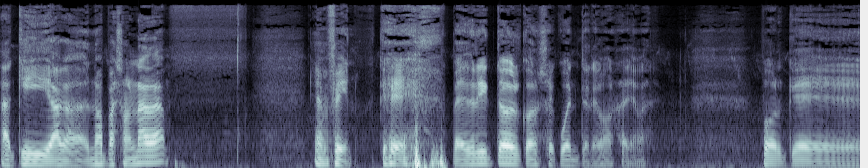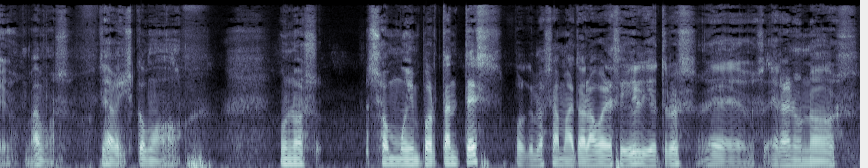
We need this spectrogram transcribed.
Aquí no ha pasado nada. En fin, que Pedrito el consecuente le vamos a llamar. Porque, vamos, ya veis como unos son muy importantes porque los ha matado la Guardia Civil y otros eh, eran unos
